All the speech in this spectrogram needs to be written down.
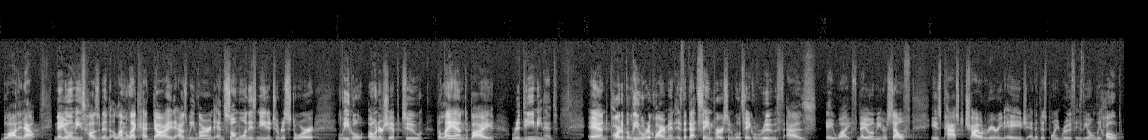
blotted out. Naomi's husband, Elimelech, had died, as we learned, and someone is needed to restore legal ownership to the land by redeeming it. And part of the legal requirement is that that same person will take Ruth as a wife. Naomi herself is past child rearing age, and at this point, Ruth is the only hope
